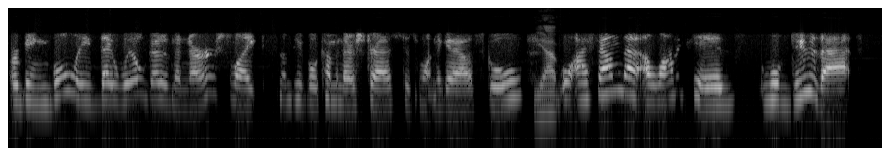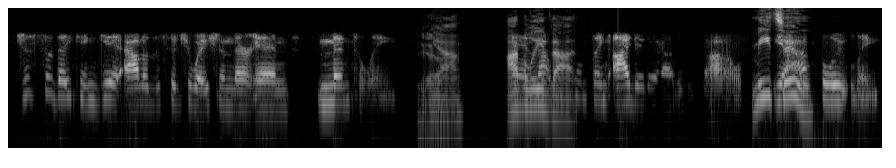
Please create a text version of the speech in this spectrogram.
or being bullied, they will go to the nurse. Like some people come in there stressed, just wanting to get out of school. Yep. Well, I found that a lot of kids will do that just so they can get out of the situation they're in mentally. Yeah. I And believe was that. something I did when I was a child. Me Yeah, too. absolutely.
